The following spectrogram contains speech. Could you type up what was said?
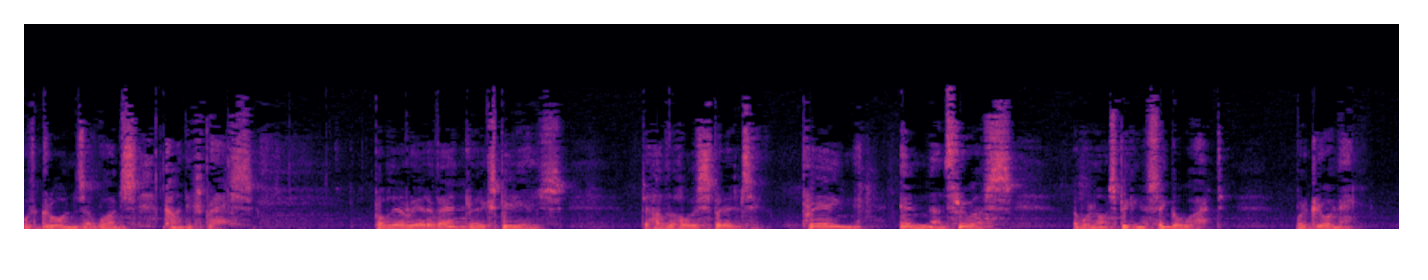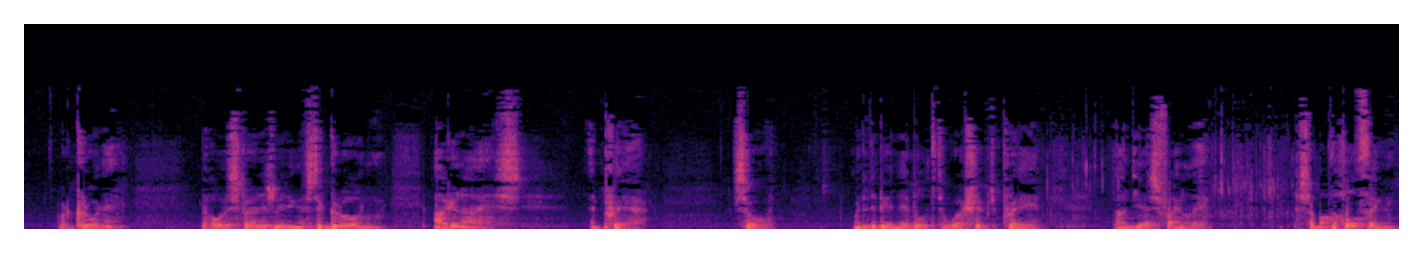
with groans that words can't express. Probably a rare event, rare experience, to have the Holy Spirit praying in and through us that we're not speaking a single word. We're groaning. We're groaning. The Holy Spirit is leading us to groan, agonize in prayer. So, we need to be enabled to worship, to pray, and yes, finally, sum up the whole thing,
